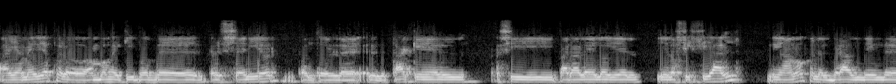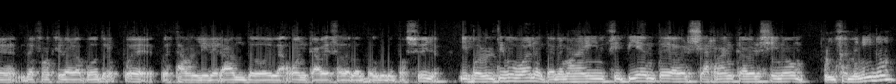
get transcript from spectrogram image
ahí medias, pero ambos equipos de, del senior, tanto el, el de tackle así paralelo y el, y el oficial, digamos, con el branding de, de Fongirola Potros, pues, pues estaban liderando la, o en cabeza de los dos grupos suyos. Y por último, bueno, tenemos ahí incipiente, a ver si arranca, a ver si no, un femenino,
